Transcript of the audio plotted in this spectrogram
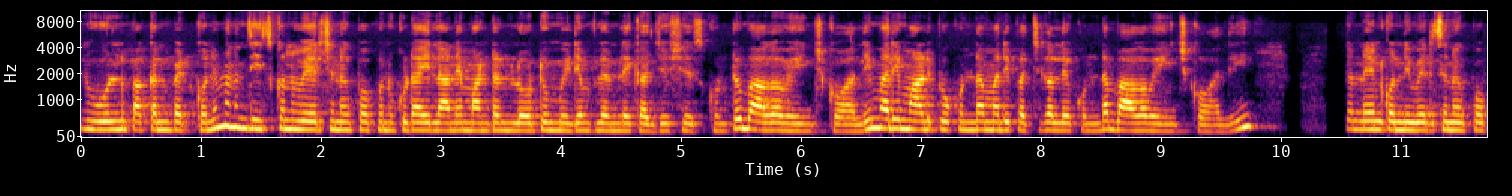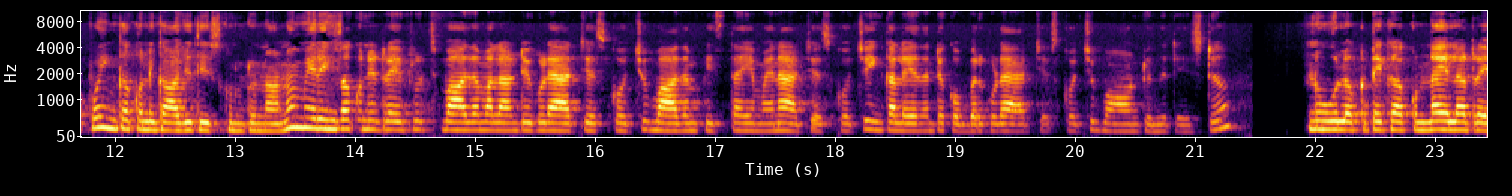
నువ్వులను పక్కన పెట్టుకొని మనం తీసుకున్న వేరుశనగ పప్పును కూడా ఇలానే మంటను లోటు మీడియం ఫ్లేమ్లోకి అడ్జస్ట్ చేసుకుంటూ బాగా వేయించుకోవాలి. మరి మాడిపోకుండా మరి పచ్చిగా లేకుండా బాగా వేయించుకోవాలి. ఇక్కడ నేను కొన్ని వేరుశనగపప్పు ఇంకా కొన్ని కాజు తీసుకుంటున్నాను. మీరు ఇంకా కొన్ని డ్రై ఫ్రూట్స్ బాదం అలాంటివి కూడా యాడ్ చేసుకోవచ్చు. బాదం పిస్తా ఏమైనా యాడ్ చేసుకోవచ్చు. ఇంకా లేదంటే కొబ్బరి కూడా యాడ్ చేసుకోవచ్చు. బాగుంటుంది టేస్ట్. నువ్వులు ఒకటే కాకుండా ఇలా డ్రై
